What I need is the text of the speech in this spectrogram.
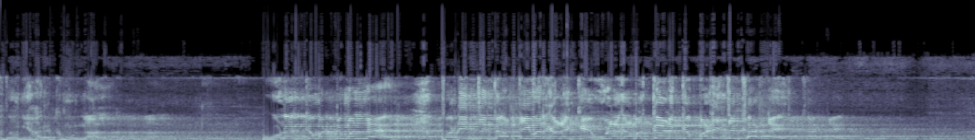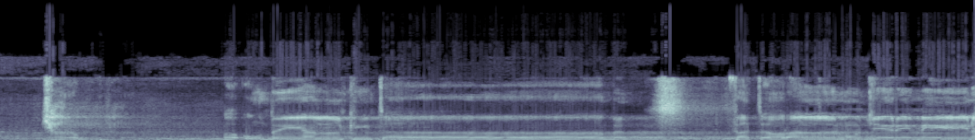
அதுவும் யாருக்கு முன்னால்? உனக்கு மட்டுமல்ல படித்து காட்டு இவர்களுக்கு உலக மக்களுக்கு படித்து காட்டு. يا رب. وأضي الكتاب فترى المجرمين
